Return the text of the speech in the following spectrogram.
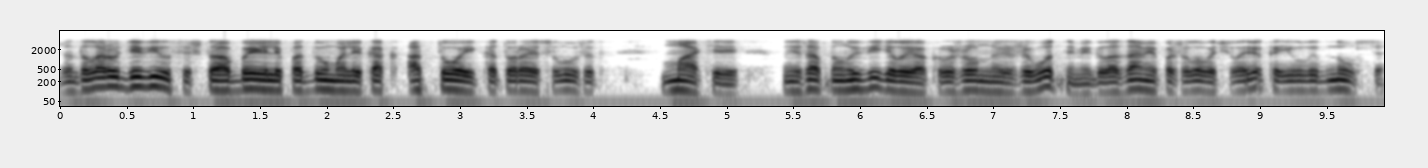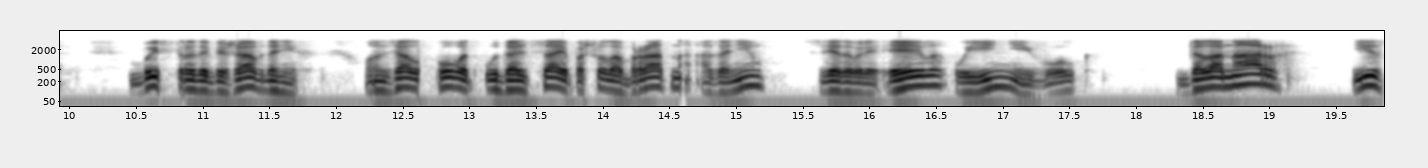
Жандалар удивился, что об Эйле подумали как о той, которая служит матери. Внезапно он увидел ее, окруженную животными, глазами пожилого человека, и улыбнулся. Быстро добежав до них, он взял повод удальца и пошел обратно, а за ним следовали Эйла, Уинни и Волк. «Даланар из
